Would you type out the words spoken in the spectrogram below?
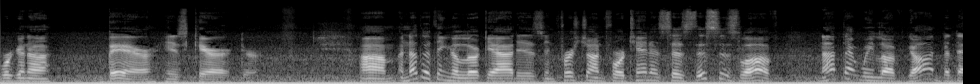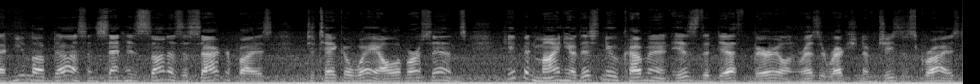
we're going to bear His character. Um, another thing to look at is in 1 John 4:10 it says this is love not that we loved God, but that He loved us and sent His Son as a sacrifice to take away all of our sins. Keep in mind here, this new covenant is the death, burial, and resurrection of Jesus Christ.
